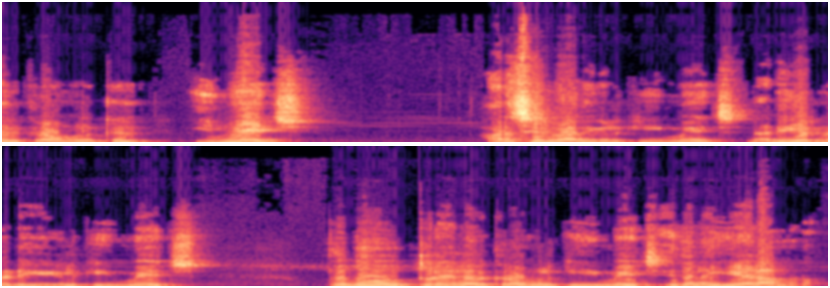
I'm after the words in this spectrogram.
இருக்கிறவங்களுக்கு இமேஜ் அரசியல்வாதிகளுக்கு இமேஜ் நடிகர் நடிகைகளுக்கு இமேஜ் பொது துறையில் இருக்கிறவங்களுக்கு இமேஜ் இதெல்லாம் ஏழாம் இடம்.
